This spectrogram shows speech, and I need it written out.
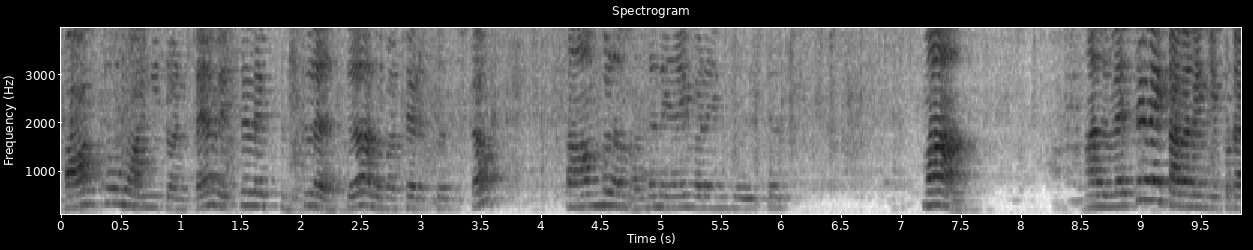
பாக்கும் வாங்கிட்டு வந்துட்டேன். வெற்றிலை ஃப்ரிட்ஜில் இருக்கு. அதை மட்டும் எடுத்து வச்சுட்டா தாம்பலம் வந்து நிறைவடைந்து விட்டது. மா அந்த வெற்றிலை கவர் கூட.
